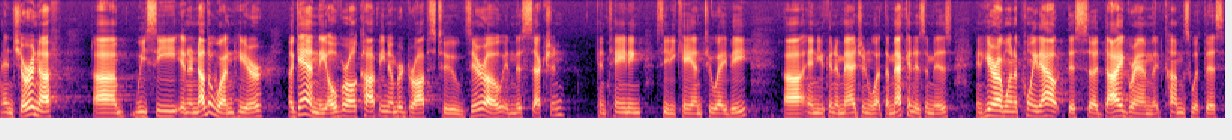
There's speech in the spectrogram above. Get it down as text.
And sure enough, um, we see in another one here, again, the overall copy number drops to zero in this section containing CDKN2AB. Uh, and you can imagine what the mechanism is. And here I want to point out this uh, diagram that comes with this.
